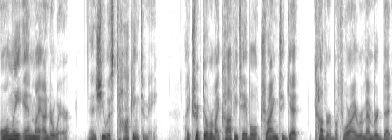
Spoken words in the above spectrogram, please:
only in my underwear and she was talking to me. I tripped over my coffee table trying to get cover before I remembered that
